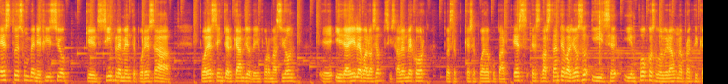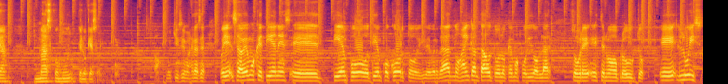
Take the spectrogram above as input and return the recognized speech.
Esto es un beneficio que simplemente por, esa, por ese intercambio de información eh, y de ahí la evaluación, si salen mejor, pues que se pueda ocupar. Es, es bastante valioso y, se, y en poco se volverá una práctica más común de lo que es hoy. Muchísimas gracias. Oye, sabemos que tienes eh, tiempo, tiempo corto y de verdad nos ha encantado todo lo que hemos podido hablar sobre este nuevo producto. Eh, Luis,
